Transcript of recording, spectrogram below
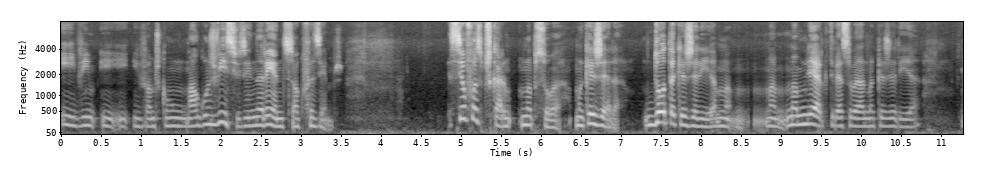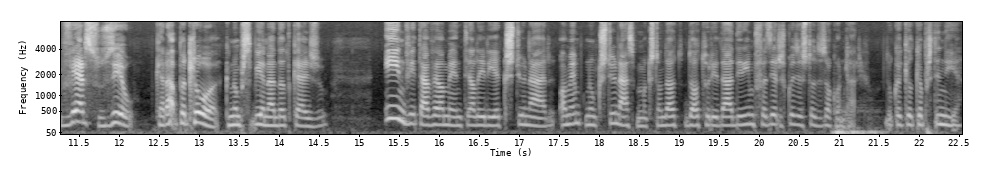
e, e- e- e vamos com alguns vícios inerentes ao que fazemos. Se eu fosse buscar uma pessoa, uma queijeira, de outra queijaria, uma, uma- uma mulher que tivesse trabalhado numa queijaria, versus eu, que era a patroa, que não percebia nada de queijo, inevitavelmente ela iria questionar, ou mesmo que não questionasse, por uma questão de, au- de autoridade, iria-me fazer as coisas todas ao contrário do que aquilo que eu pretendia.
